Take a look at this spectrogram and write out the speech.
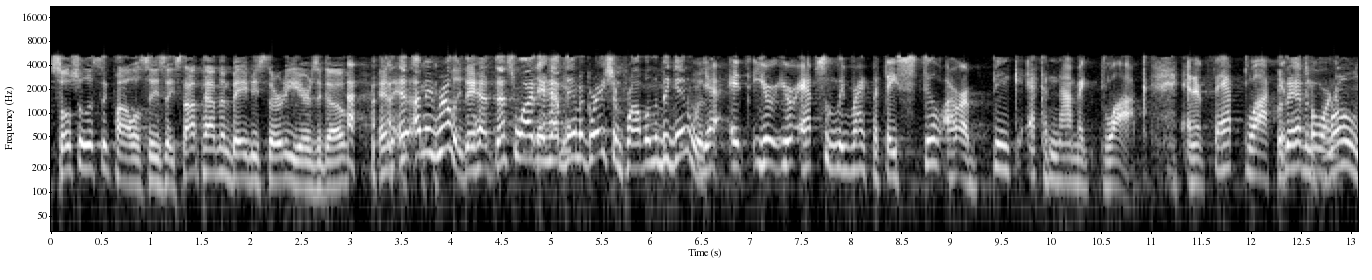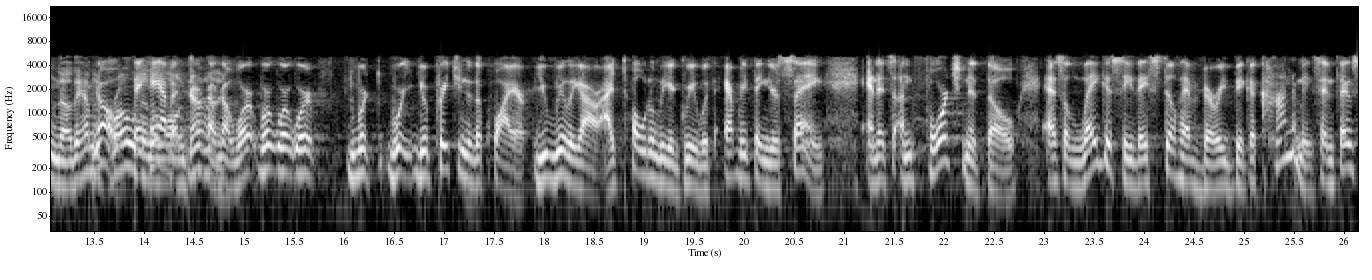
socialistic policies. They stopped having babies 30 years ago. and, and, I mean, really, they have. That's why they have the immigration problem to begin with. Yeah, it, you're you're absolutely right. But they still are a big economic block, and if that block. But they haven't torn, grown, though. They haven't no, grown they in haven't. a long time. No, no, no. We're we're we're, we're we're, you're preaching to the choir. You really are. I totally agree with everything you're saying. And it's unfortunate, though, as a legacy, they still have very big economies. And if those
